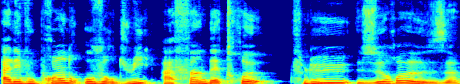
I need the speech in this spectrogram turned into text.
allez-vous prendre aujourd'hui afin d'être plus heureuse?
